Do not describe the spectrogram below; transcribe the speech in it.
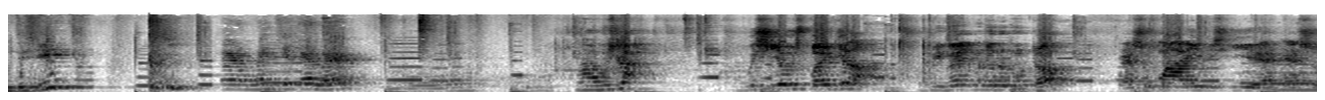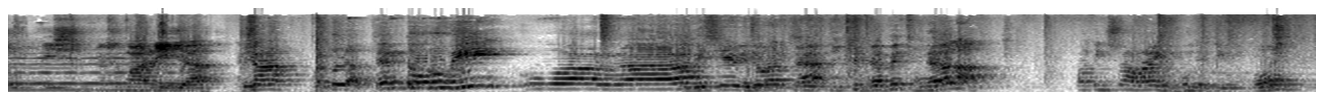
Di sini Enek ya enek. Nah, wis lah. Wis ya wis bae iki lah. Priwe menurutmu dok? Esuk mari wis iki ya, esuk wis. Masuk mari. Wis ora betul dah. Dan turu wi. Walah. Wis ya wis ora dikit dapat lah. Pating suara ibu jadi wong.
